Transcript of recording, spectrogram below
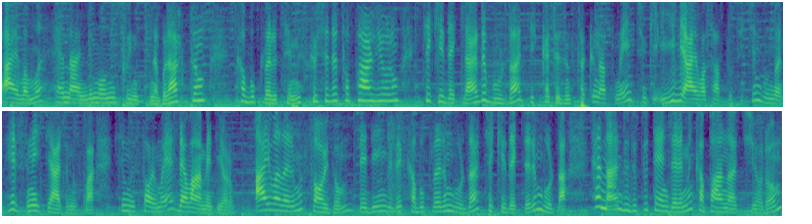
ayvamı hemen limonlu suyun içine bıraktım. Kabukları temiz köşede toparlıyorum. Çekirdekler de burada. Dikkat edin sakın atmayın. Çünkü iyi bir ayva tatlısı için bunların hepsine ihtiyacımız var. Şimdi soymaya devam ediyorum. Ayvalarımı soydum. Dediğim gibi kabuklarım burada, çekirdeklerim burada. Hemen düdüklü tenceremin kapağını açıyorum.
